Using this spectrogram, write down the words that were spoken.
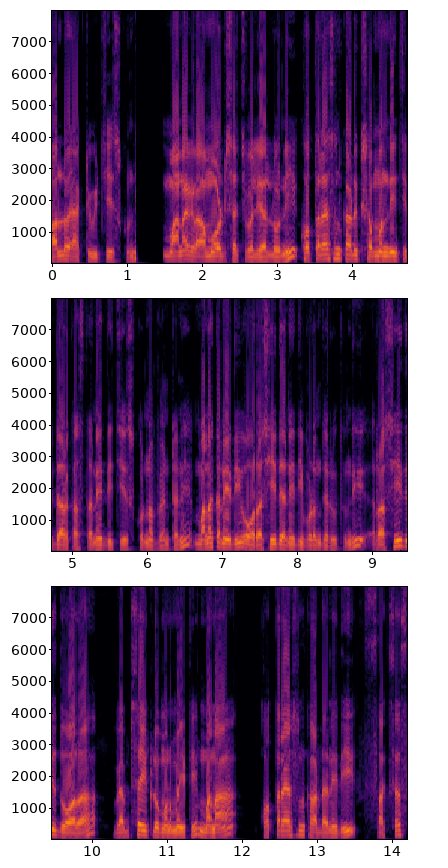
ఆల్లో యాక్టివేట్ చేసుకోండి. మన గ్రామవార్డు సచివాలయాల్లోని కొత్త రేషన్ కార్డుకి సంబంధించి దరఖాస్తు అనేది చేసుకున్న వెంటనే మనకనేది ఓ రసీదు అనేది ఇవ్వడం జరుగుతుంది. రసీదు ద్వారా వెబ్సైట్లో మనమైతే మన కొత్త రేషన్ కార్డు అనేది సక్సెస్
